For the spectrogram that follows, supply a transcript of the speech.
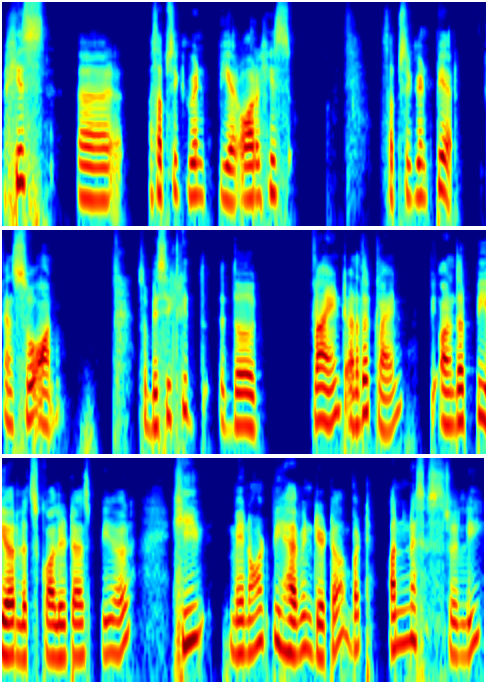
his uh, subsequent peer or his subsequent peer and so on. So basically the client another client another peer let's call it as peer he may not be having data but unnecessarily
